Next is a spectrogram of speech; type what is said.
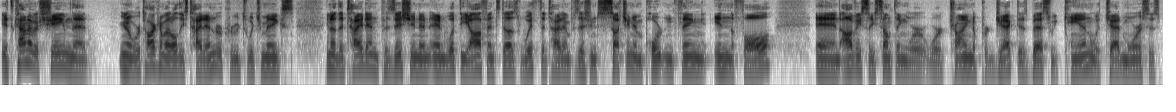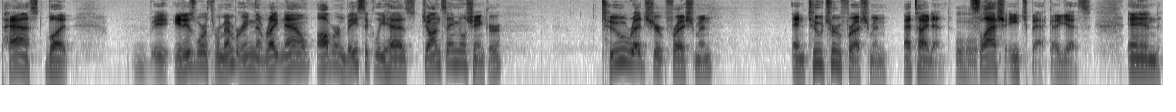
it's kind of a shame that you know we're talking about all these tight end recruits, which makes you know the tight end position and, and what the offense does with the tight end position such an important thing in the fall. And obviously something we're we're trying to project as best we can with Chad Morris's past, but it, it is worth remembering that right now Auburn basically has John Samuel Shenker, two redshirt freshmen, and two true freshmen at tight end mm-hmm. slash H back, I guess. And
